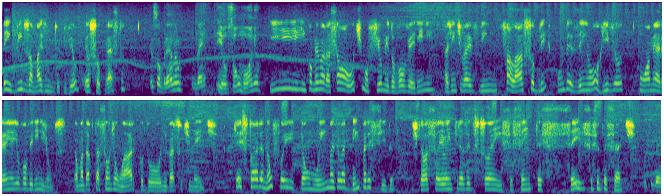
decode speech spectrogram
Bem-vindos a mais um Tripville. Eu sou o Presto. Eu sou o Breno, tudo bem? E eu sou o Mônio. E em comemoração ao último filme do Wolverine, a gente vai vir falar sobre um desenho horrível com o Homem-Aranha e o Wolverine juntos. É uma adaptação de um arco do universo Ultimate, que a história não foi tão ruim, mas ela é bem parecida. Acho que ela saiu entre as edições 66 e 67. Muito bem.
